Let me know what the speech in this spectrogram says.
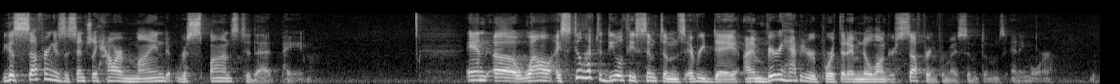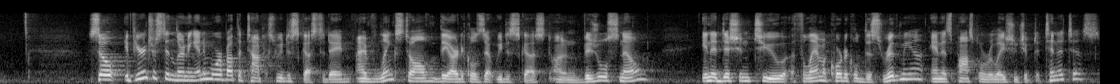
Because suffering is essentially how our mind responds to that pain. And uh, while I still have to deal with these symptoms every day, I'm very happy to report that I'm no longer suffering from my symptoms anymore. So if you're interested in learning any more about the topics we discussed today, I have links to all the articles that we discussed on visual snow, in addition to thalamocortical dysrhythmia and its possible relationship to tinnitus.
